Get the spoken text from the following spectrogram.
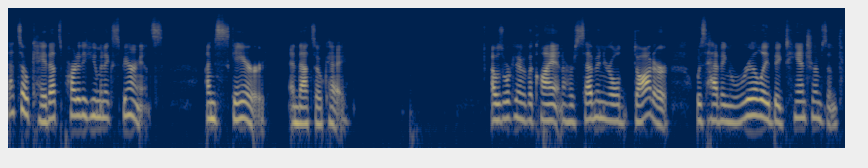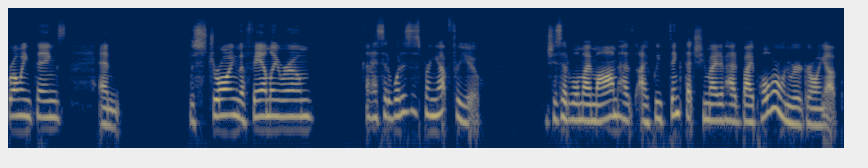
That's okay. That's part of the human experience. I'm scared, and that's okay. I was working with a client, and her seven year old daughter was having really big tantrums and throwing things and destroying the family room. And I said, What does this bring up for you? And she said, Well, my mom has, I, we think that she might have had bipolar when we were growing up.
